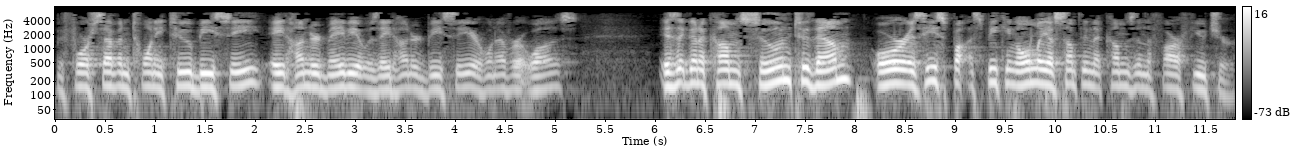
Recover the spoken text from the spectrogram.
before 722 BC, 800 maybe it was 800 BC or whenever it was. Is it going to come soon to them, or is he sp- speaking only of something that comes in the far future?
